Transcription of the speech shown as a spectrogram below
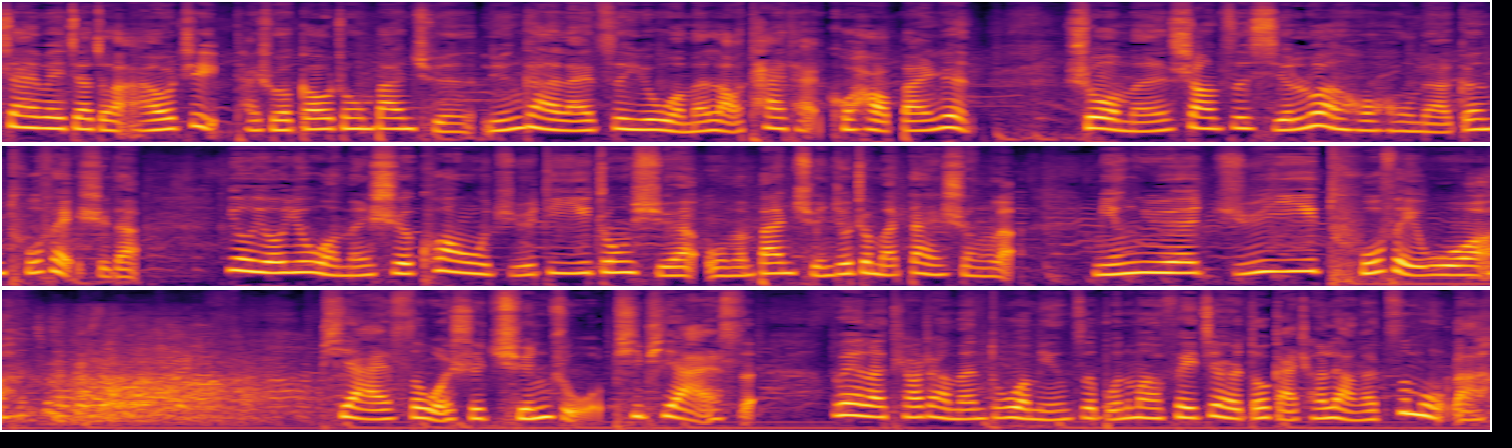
下一位叫做 LG，他说高中班群灵感来自于我们老太太（括号班任），说我们上自习乱哄哄的，跟土匪似的。又由于我们是矿务局第一中学，我们班群就这么诞生了，名曰“局一土匪窝”。P.S. 我是群主。P.P.S. 为了调掌门读我名字不那么费劲儿，都改成两个字母了。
